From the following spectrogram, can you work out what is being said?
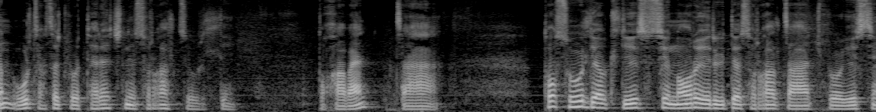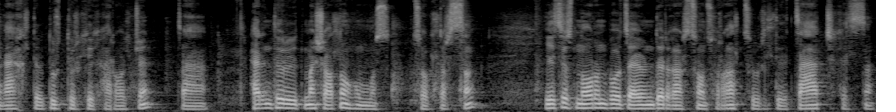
нь үр цацаж буй тариачны сургаалт зөвлөлийн тухай байна. За тус үйл явдалд Есүсийн нуурын иргэдээ сургаал зааж буй Есүсийн гайхалтай өдөр төрхийг харуулж байна. За харин тэр үед маш олон хүмүүс цугларсан. Есүс нуурын буй завин дээр гарсан сургаалт зөвлөлийг зааж эхэлсэн.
